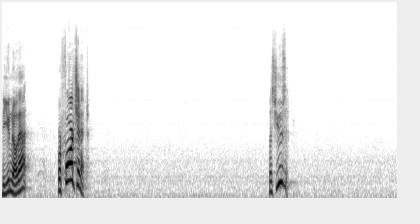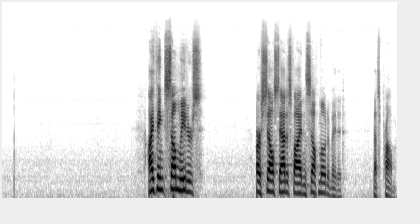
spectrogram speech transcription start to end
Do you know that? We're fortunate. Let's use it. I think some leaders are self satisfied and self motivated. That's a problem.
